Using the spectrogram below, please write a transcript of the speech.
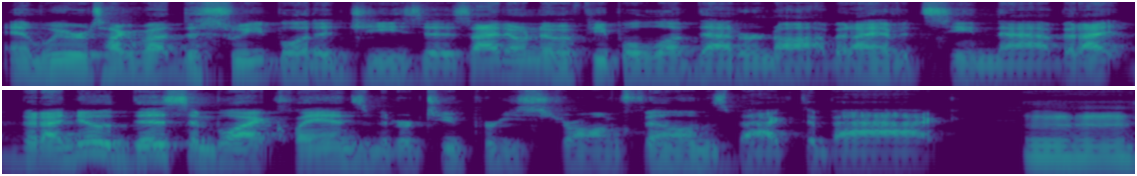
And we were talking about the Sweet Blood of Jesus. I don't know if people love that or not, but I haven't seen that. But I, but I know this and BlacKkKlansman are two pretty strong films back to back. Mhm.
